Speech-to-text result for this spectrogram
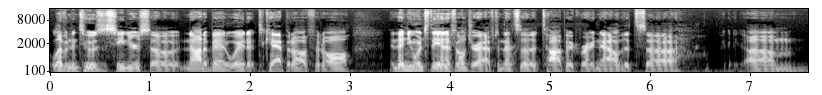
11 and two as a senior, so not a bad way to, to cap it off at all. And then you went to the NFL draft, and that's a topic right now that's uh, um,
